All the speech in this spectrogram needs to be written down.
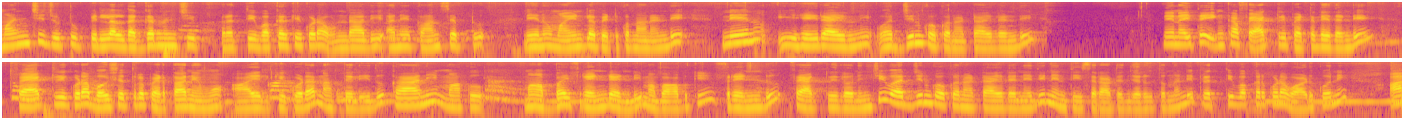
మంచి జుట్టు పిల్లల దగ్గర నుంచి ప్రతి ఒక్కరికి కూడా ఉండాలి అనే కాన్సెప్ట్ నేను మైండ్లో పెట్టుకున్నానండి. నేను ఈ హెయిర్ ఆయిల్ని వర్జిన్ కోకోనట్ ఆయిల్ అండి. నేనైతే ఇంకా ఫ్యాక్టరీ పెట్టలేదండి. ఫ్యాక్టరీ కూడా భవిష్యత్తులో పెడతానేమో ఆయిల్కి కూడా నాకు తెలియదు కానీ మాకు మా అబ్బాయి ఫ్రెండ్ అండి. మా బాబుకి ఫ్రెండ్ ఫ్యాక్టరీలో నుంచి వర్జిన్ కోకోనట్ ఆయిల్ అనేది నేను తీసుకురావటం జరుగుతుందండి. ప్రతి ఒక్కరు కూడా వాడుకొని ఆ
